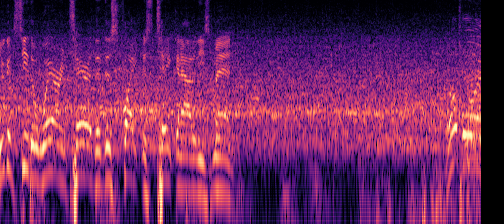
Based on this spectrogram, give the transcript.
You can see the wear and tear that this fight has taken out of these men. Oh, boy.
